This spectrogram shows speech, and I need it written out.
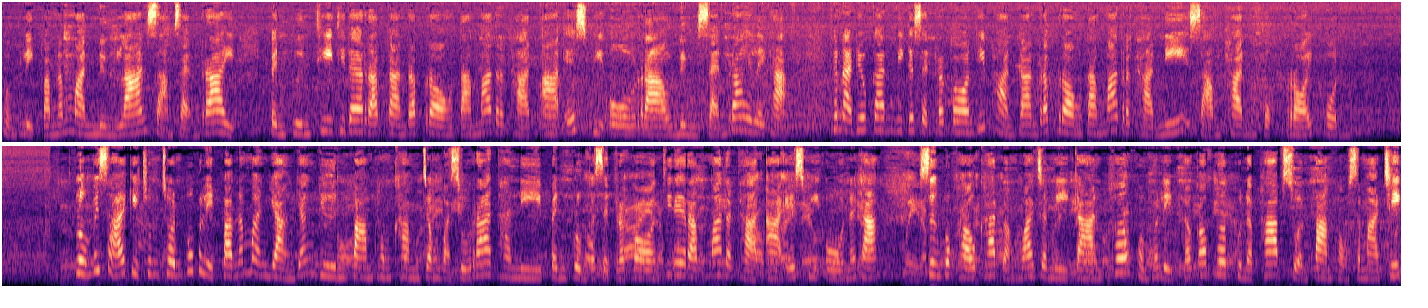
ผลผลิตปั๊มน้ำมัน1ล้าน3แสนไร่ เป็นพื้นที่ที่ได้รับการรับรองตามมาตรฐาน RSPO ราว1แสนไร่เลยค่ะ ขณะเดียวกันมีเกษตรกรที่ผ่านการรับรองตามมาตรฐานนี้ 3,600 คน กลุ่มวิสาหกิจชุมชนผู้ผลิตปาล์มน้ำมันอย่างยั่งยืนปาล์มทองคำจังหวัดสุราษฎร์ธานี เป็นกลุ่มเกษตรกรที่ได้รับมาตรฐาน RSPO นะคะ ซึ่งพวกเขาคาดหวังว่าจะมีการเพิ่มผลผลิต แล้วก็เพิ่มคุณภาพสวนปาล์มของสมาชิก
